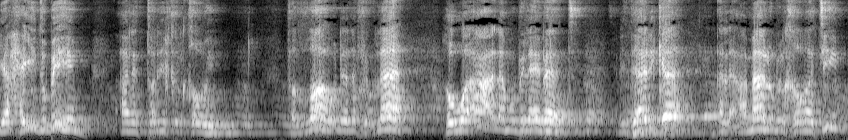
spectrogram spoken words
يحيد بهم عن الطريق القويم. فالله جل في علاه هو أعلم بالعباد. لذلك الأعمال بالخواتيم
